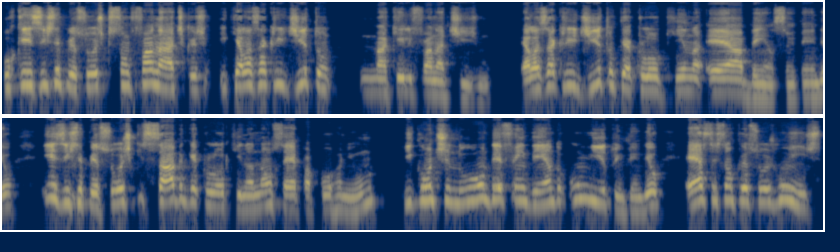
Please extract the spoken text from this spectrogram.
Porque existem pessoas que são fanáticas e que elas acreditam naquele fanatismo elas acreditam que a cloroquina é a benção, entendeu? E existem pessoas que sabem que a cloroquina não serve para porra nenhuma e continuam defendendo o mito, entendeu? Essas são pessoas ruins.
